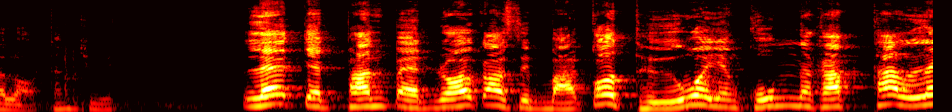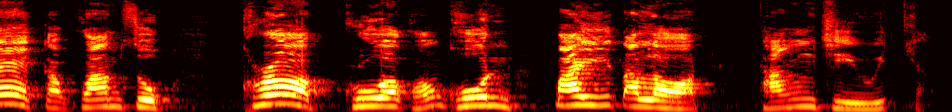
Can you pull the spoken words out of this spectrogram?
ตลอดทั้งชีวิต และ 7,890 บาทก็ถือว่ายังคุ้มนะครับ ถ้าแลกกับความสุขครอบครัวของคุณไปตลอดทั้งชีวิตครับ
